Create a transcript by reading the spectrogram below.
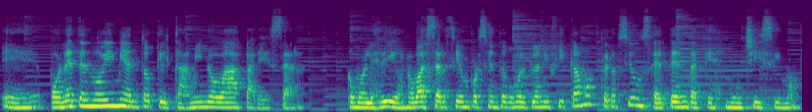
Eh, ponete en movimiento que el camino va a aparecer como les digo, no va a ser 100% como el planificamos, pero sí un 70% que es muchísimo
